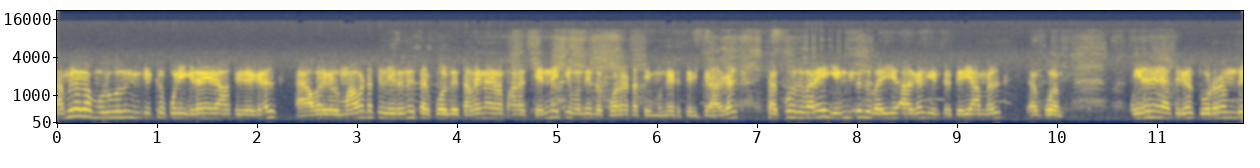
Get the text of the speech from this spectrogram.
தமிழகம் முழுவதும் இருக்கக்கூடிய இடைநிலை ஆசிரியர்கள் அவர்கள் மாவட்டத்தில் இருந்து தற்பொழுது தலைநகரமான சென்னைக்கு வந்து இந்த போராட்டத்தை முன்னெடுத்திருக்கிறார்கள். தற்போது வரை எங்கிருந்து வருகிறார்கள் என்று தெரியாமல் இடைநிலை ஆசிரியர்கள் தொடர்ந்து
